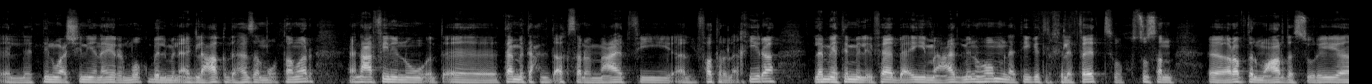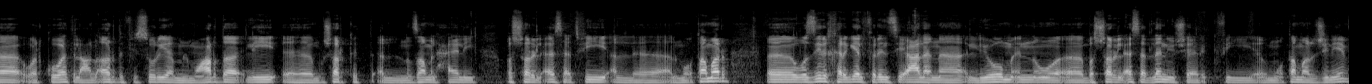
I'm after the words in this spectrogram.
ال 22 يناير المقبل من أجل عقد هذا المؤتمر. إحنا عارفين أنه تم تحديد أكثر من ميعاد في الفترة الأخيرة. لم يتم الإيفاء بأي ميعاد منهم. نتيجة الخلافات وخصوصا رفض المعارضة السورية والقوات اللي على الأرض في سوريا من المعارضة لمشاركة النظام الحالي بشار الأسد في المؤتمر. وزير الخارجية الفرنسي أعلن اليوم أنه بشار الأسد لن يشارك في مؤتمر جنيف.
